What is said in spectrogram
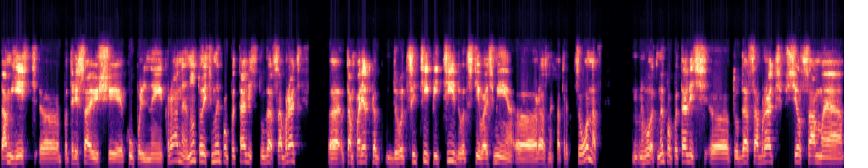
Там есть э, потрясающие купольные экраны. Ну, то есть мы попытались туда собрать там порядка 25-28 э, разных аттракционов. Вот, мы попытались э, туда собрать все самое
